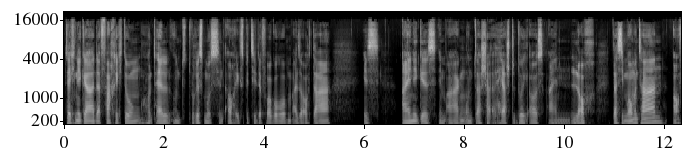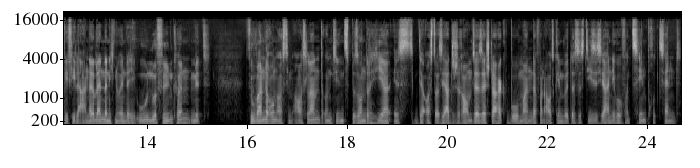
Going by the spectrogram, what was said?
Techniker der Fachrichtung Hotel und Tourismus sind auch explizit hervorgehoben. Also auch da ist einiges im Argen und da herrscht durchaus ein Loch, das sie momentan, auch wie viele andere Länder, nicht nur in der EU, nur füllen können mit Zuwanderung aus dem Ausland und insbesondere hier ist der ostasiatische Raum sehr, sehr stark, wo man davon ausgehen wird, dass es dieses Jahr ein Niveau von 10%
